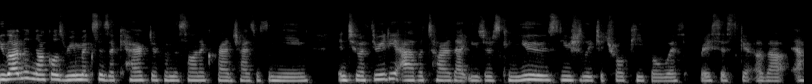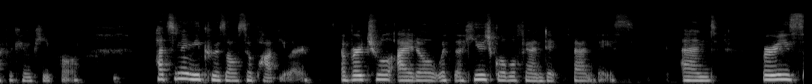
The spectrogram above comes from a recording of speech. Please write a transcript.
Ugandan Knuckles remixes a character from the Sonic franchise with a meme into a 3D avatar that users can use, usually to troll people with racist skit about African people. Hatsune Miku is also popular, a virtual idol with a huge global fan, fan base. And Furries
